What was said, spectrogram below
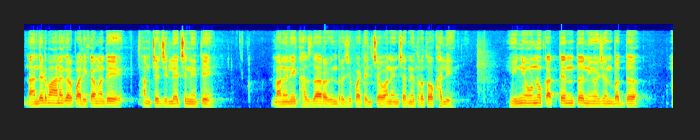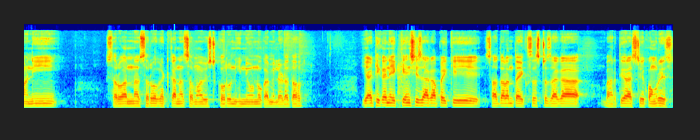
नांदेड महानगरपालिकामध्ये आमच्या जिल्ह्याचे नेते माननीय खासदार रवींद्रजी पाटील चव्हाण यांच्या नेतृत्वाखाली ही निवडणूक अत्यंत नियोजनबद्ध आणि सर्वांना सर्व घटकांना समाविष्ट करून ही निवडणूक आम्ही लढत आहोत. या ठिकाणी एक्क्याऐंशी जागापैकी साधारणतः एकसष्ट जागा भारतीय राष्ट्रीय काँग्रेस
